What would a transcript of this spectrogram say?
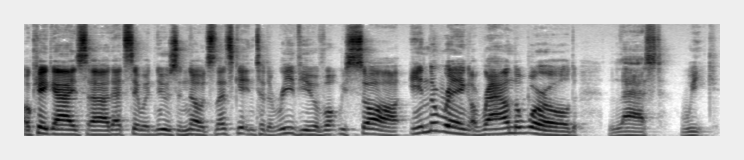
Okay, guys, uh, that's it with news and notes. Let's get into the review of what we saw in the ring around the world last week.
